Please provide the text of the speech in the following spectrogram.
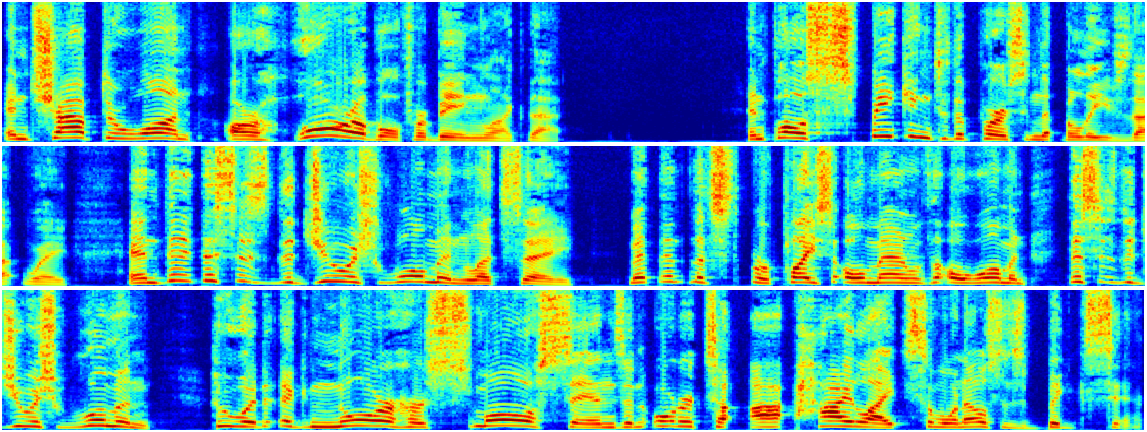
in chapter 1 are horrible for being like that. And Paul's speaking to the person that believes that way. And th- this is the Jewish woman, let's say. Let's replace old man with old woman. This is the Jewish woman who would ignore her small sins in order to uh, highlight someone else's big sins.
